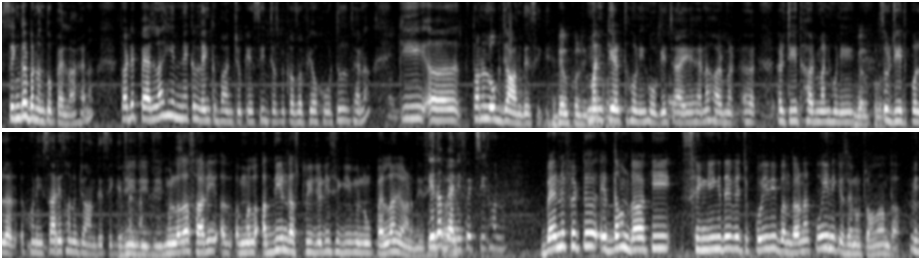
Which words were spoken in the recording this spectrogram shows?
ਸਿੰਗਰ ਬਣਨ ਤੋਂ ਪਹਿਲਾਂ ਹੈ ਨਾ? ਤੁਹਾਡੇ ਪਹਿਲਾਂ ਹੀ ਇੰਨੇ ਕ ਲਿੰਕ ਬਣ ਚੁੱਕੇ ਸੀ just because of your hotels ਹੈ ਨਾ? ਕਿ ਤੁਹਾਨੂੰ ਲੋਕ ਜਾਣਦੇ ਸੀਗੇ। ਬਿਲਕੁਲ ਜੀ ਮਨਕੀਰਤ ਹੁਣੀ ਹੋਗੇ ਚਾਹੇ ਹੈ ਨਾ ਹਰਮਨ ਹਰਜੀਤ ਹਰਮਨ ਹੁਣੀ। ਸੁਰਜੀਤ ਭੁੱਲਰ ਹੁਣੀ ਸਾਰੇ ਤੁਹਾਨੂੰ ਜਾਣਦੇ ਸੀਗੇ ਪਹਿਲਾਂ। ਜੀ ਜੀ। ਮੈਨੂੰ ਲੱਗਦਾ ਸਾਰੀ ਮਤਲਬ ਅੱਧੀ ਇੰਡਸਟਰੀ ਜਿਹੜੀ ਸੀਗੀ ਮੈਨੂੰ ਪਹਿਲਾਂ ਜਾਣਦੀ ਸੀ ਇਹਦਾ ਬੈਨੀਫਿਟ ਸੀ ਤੁਹਾਨੂੰ? ਬੈਨੀਫਿਟ ਇਦਾਂ ਹੁੰਦਾ ਕਿ ਸਿੰਗਿੰਗ ਦੇ ਵਿੱਚ ਕੋਈ ਵੀ ਬੰਦਾ ਨਾ ਕੋਈ ਨਹੀਂ ਕਿਸੇ ਨੂੰ ਚਾਹੁੰਦਾ ਹੁੰਦਾ। ਵੀ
